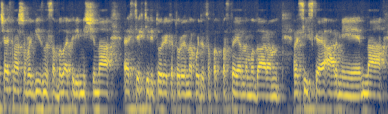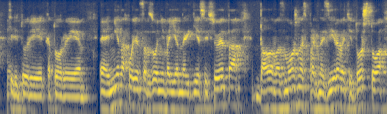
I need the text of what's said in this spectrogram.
Часть нашего бизнеса была перемещена э, с тех территорий, которые находятся под постоянным ударом российской армии на территории, которые э, не находятся в зоне военных действий. Все это дало возможность прогнозировать и то, что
